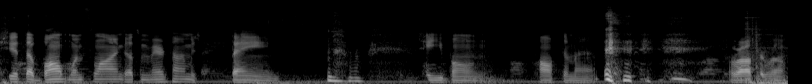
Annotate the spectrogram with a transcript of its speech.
she hit that bump went flying, got some airtime, was bang. T-bone off the map. or off the room.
